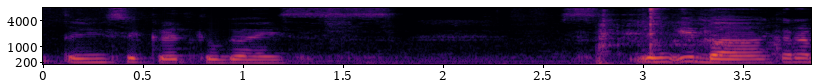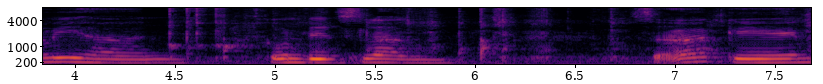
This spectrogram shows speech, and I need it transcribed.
Ito yung secret ko, guys. Yung iba, karamihan, condensed lang. Sa akin,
